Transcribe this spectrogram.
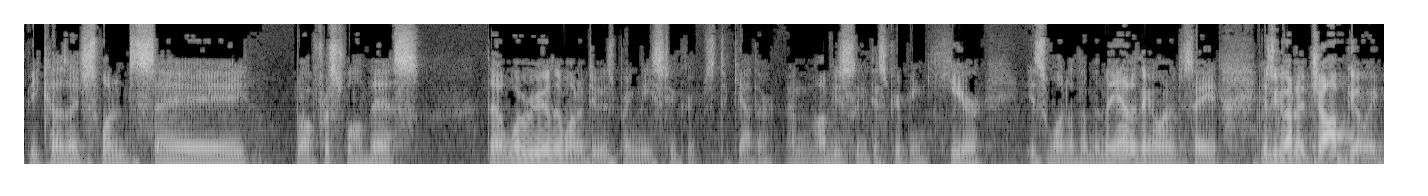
because I just wanted to say, well, first of all, this that what we really want to do is bring these two groups together. And obviously, this grouping here is one of them. And the other thing I wanted to say is we've got a job going.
